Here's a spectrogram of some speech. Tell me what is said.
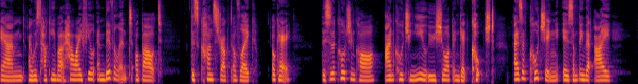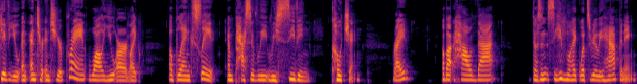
and I was talking about how I feel ambivalent about this construct of like, okay, this is a coaching call. I'm coaching you. You show up and get coached. As if coaching is something that I give you and enter into your brain while you are like a blank slate and passively receiving coaching, right? About how that doesn't seem like what's really happening.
